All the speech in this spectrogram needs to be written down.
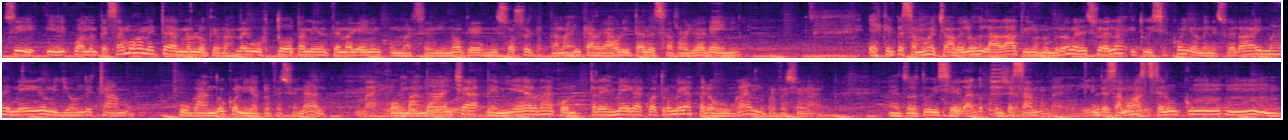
sí, y cuando empezamos a meternos, lo que más me gustó también el tema gaming con Marcelino, que es mi socio, que está más encargado ahorita del desarrollo de gaming, es que empezamos a echar a ver la data y los números de Venezuela y tú dices, coño, en Venezuela hay más de medio millón de chamos jugando con nivel profesional. con banda ancha de mierda, con 3 megas, 4 megas, pero jugando profesional. Entonces tú dices, empezamos, empezamos a hacer un,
